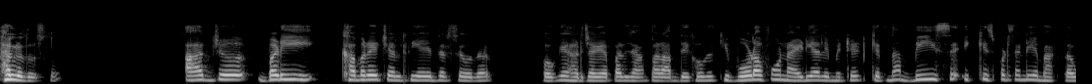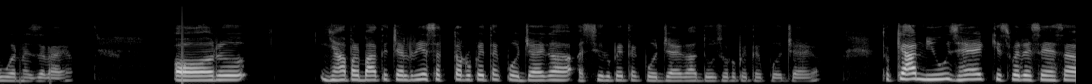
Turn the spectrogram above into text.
हेलो दोस्तों, आज बड़ी खबरें चल रही है इधर से उधर, ओके, हर जगह पर जहाँ पर आप देखोगे कि वोडाफोन आइडिया लिमिटेड कितना 20 से 21 परसेंट ये भागता हुआ नज़र आया। और यहाँ पर बातें चल रही है, सत्तर रुपये तक पहुँच जाएगा, अस्सी रुपये तक पहुँच जाएगा, दो सौ रुपये तक पहुँच जाएगा। तो क्या न्यूज़ है? किस वजह से ऐसा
